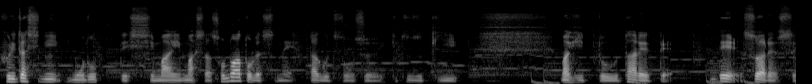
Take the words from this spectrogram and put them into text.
振り出しに戻ってしまいました。その後ですね、田口投手、引き続き、まあ、ヒットを打たれて、で、スアレス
